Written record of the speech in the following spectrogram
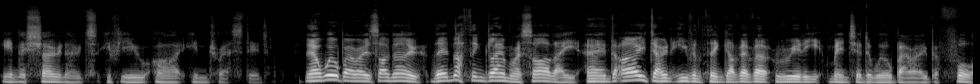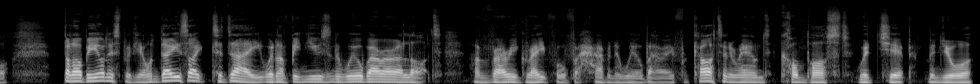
in the show notes if you are interested. Now, wheelbarrows, I know, they're nothing glamorous, are they? And I don't even think I've ever really mentioned a wheelbarrow before. But I'll be honest with you, on days like today, when I've been using a wheelbarrow a lot, I'm very grateful for having a wheelbarrow for carting around compost, wood chip, manure,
